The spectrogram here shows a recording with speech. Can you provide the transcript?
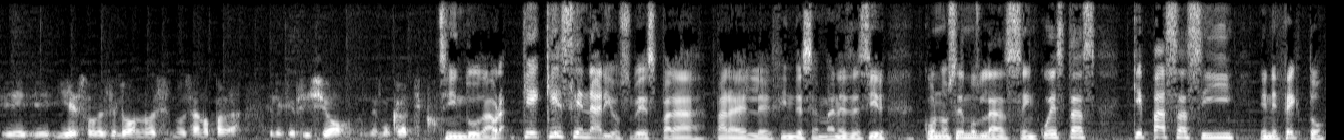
eh, eh, y eso desde luego no es, no es sano para el ejercicio democrático. Sin duda. Ahora, ¿qué, qué escenarios ves para, para el eh, fin de semana? Es decir, conocemos las encuestas, ¿qué pasa si en efecto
